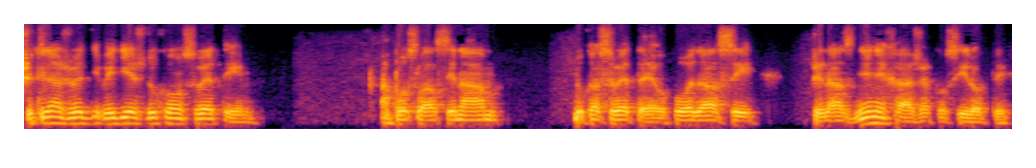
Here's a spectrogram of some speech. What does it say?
Že ty nás vedieš Duchom Svetým. A poslal si nám Ducha Svetého. Povedal si, že nás nenecháš ako síroty.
